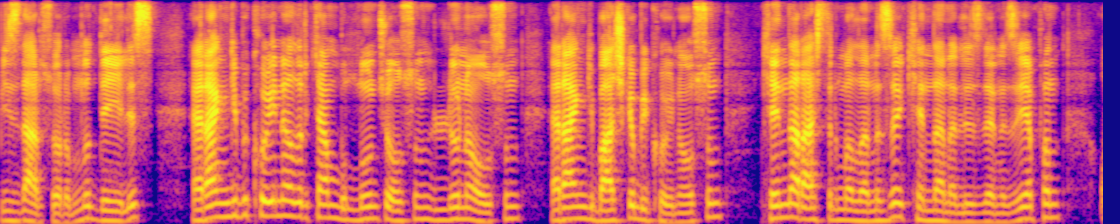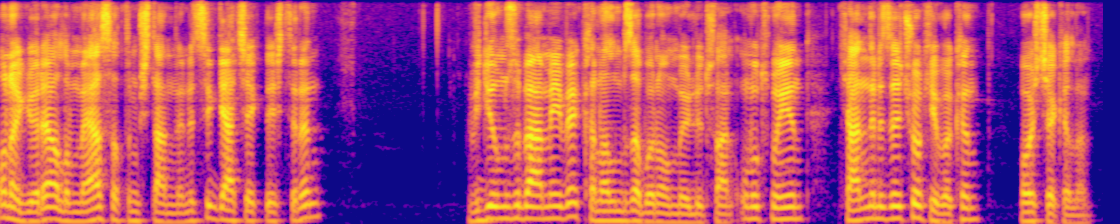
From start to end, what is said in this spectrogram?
bizler sorumlu değiliz. Herhangi bir coin alırken bu Launch olsun, Luna olsun, herhangi başka bir coin olsun kendi araştırmalarınızı, kendi analizlerinizi yapın. Ona göre alım veya satım işlemlerinizi gerçekleştirin. Videomuzu beğenmeyi ve kanalımıza abone olmayı lütfen unutmayın. Kendinize çok iyi bakın. Hoşçakalın.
